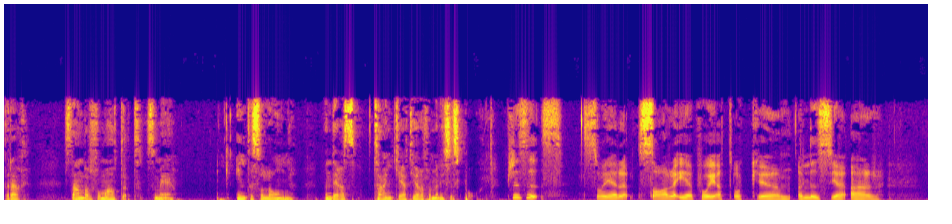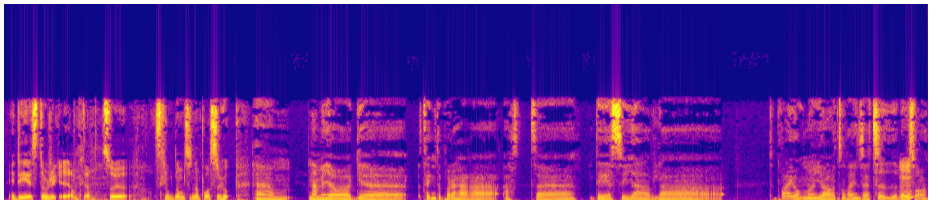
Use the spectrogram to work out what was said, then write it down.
det där standardformatet som är inte så lång. Men deras tanke är att göra feministisk porr. Precis, så är det. Sara är poet och eh, Alicia är idéhistoriker egentligen. Så slog de sina påsar ihop. Um, nej men jag eh, tänkte på det här eh, att eh, det är så jävla... Typ varje gång någon gör ett sånt här initiativ eller så.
